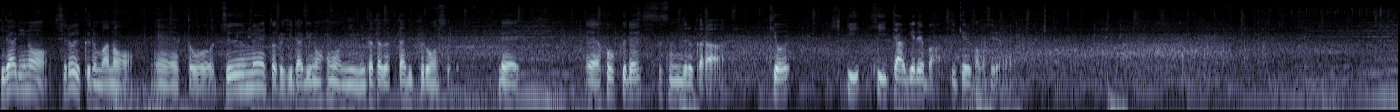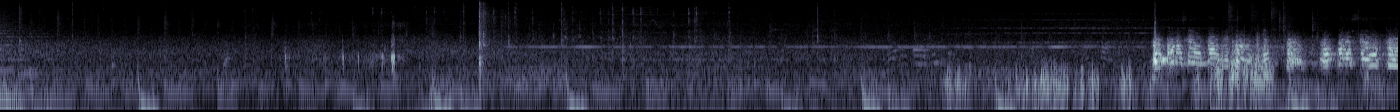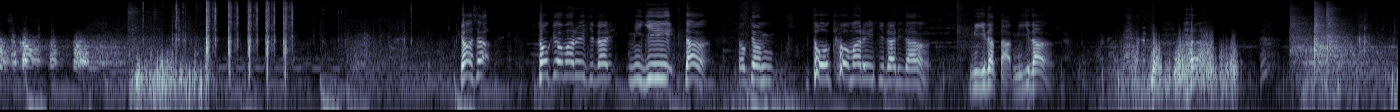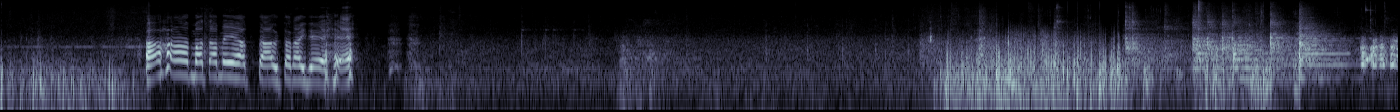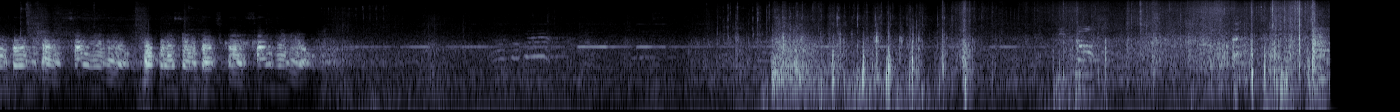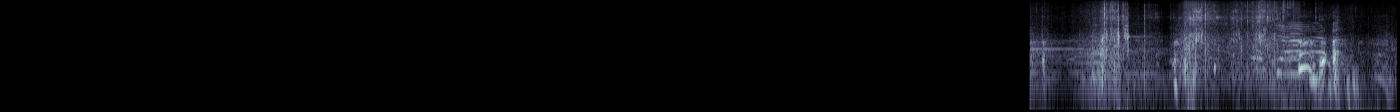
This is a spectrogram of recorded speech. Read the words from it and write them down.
左の白い車の、えー、と10メートル左の方に味方が2人クローンしてるで、えー、フォークで進んでるから気を引き引いてあげればいけるかもしれない。残り戦闘時間1分残り戦闘時間1分よっしゃ。東京丸い左右ダウン。東京東京丸い左ダウン。右だった。右ダウン。ああまた目やった。打たないで残り戦闘時間30秒残り戦闘時間30秒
